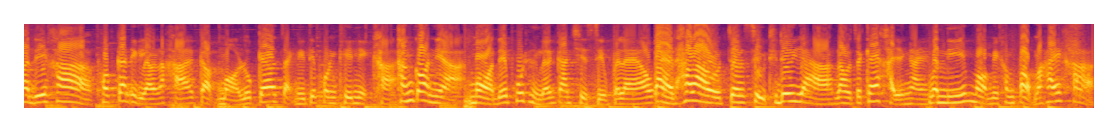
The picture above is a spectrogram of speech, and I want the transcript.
วัสดีค่ะ พบกันอีกแล้วนะคะ กับหมอลูกแก้วจากนิติพลคลินิกค่ะครั้งก่อนเนี่ยหมอได้พูดถึงเรื่องการฉีดสิวไปแล้ว แต่ถ้าเราเจอสิวที่ดื้อยาเราจะแก้ไขยังไง วันนี้หมอมีคำตอบมาให้ค่ะ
